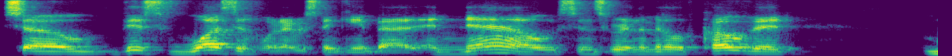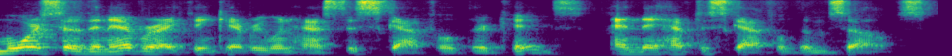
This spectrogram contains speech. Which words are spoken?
So this wasn't what I was thinking about. And now, since we're in the middle of COVID, more so than ever, I think everyone has to scaffold their kids and they have to scaffold themselves.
